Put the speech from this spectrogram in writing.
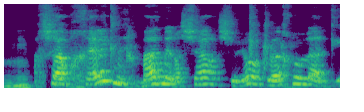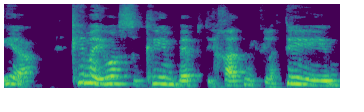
Mm-hmm. עכשיו, חלק נכבד מראשי הרשויות לא יכלו להגיע כי הם היו עסוקים בפתיחת מקלטים,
